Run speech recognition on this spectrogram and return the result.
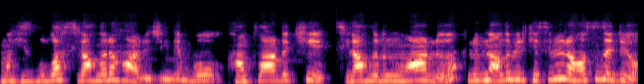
ama Hizbullah silahları haricinde bu kamplardaki silahların varlığı Lübnan'da bir kesimi rahatsız ediyor.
